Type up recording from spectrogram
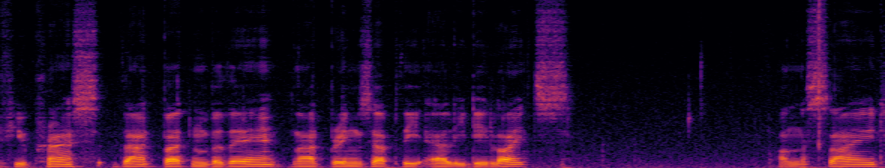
If you press that button over there, that brings up the LED lights on the side.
